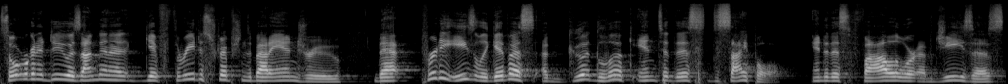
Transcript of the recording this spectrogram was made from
So, what we're going to do is, I'm going to give three descriptions about Andrew that pretty easily give us a good look into this disciple, into this follower of Jesus.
